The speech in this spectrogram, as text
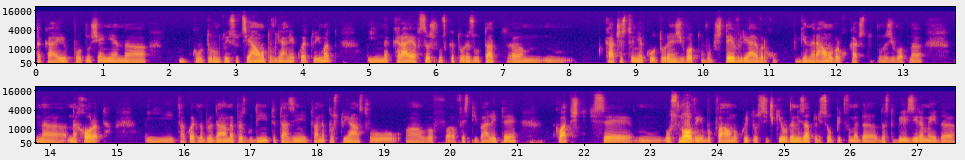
така и по отношение на културното и социалното влияние, което имат. И накрая, всъщност, като резултат, качествения културен живот въобще влияе върху, генерално върху качеството на живот на, на, на хората. И това, което наблюдаваме през годините, тази, това непостоянство а, в а, фестивалите, клатещите се основи, буквално, които всички организатори се опитваме да, да стабилизираме и да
